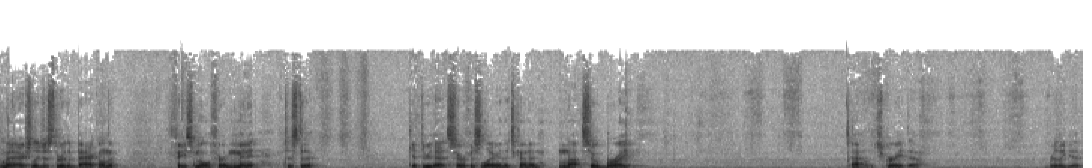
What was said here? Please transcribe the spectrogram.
I might actually just throw the back on the face mill for a minute just to get through that surface layer that's kind of not so bright. That looks great though. Really good.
